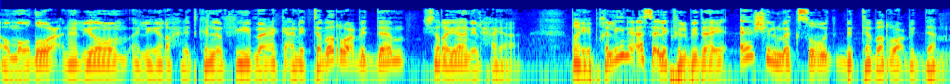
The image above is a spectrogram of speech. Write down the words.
أو موضوعنا اليوم اللي راح نتكلم فيه معك عن التبرع بالدم شريان الحياة. طيب خليني أسألك في البداية إيش المقصود بالتبرع بالدم؟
